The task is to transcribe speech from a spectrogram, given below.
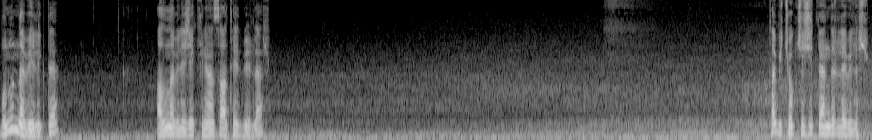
Bununla birlikte alınabilecek finansal tedbirler tabii çok çeşitlendirilebilir.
